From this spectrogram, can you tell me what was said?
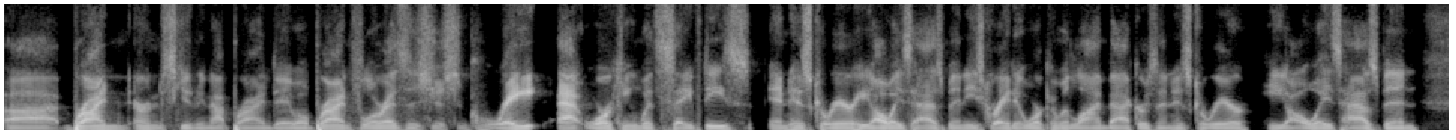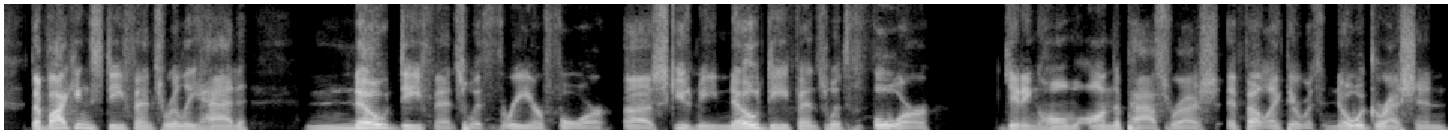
Uh, Brian, or excuse me, not Brian Daboll. Brian Flores is just great at working with safeties in his career. He always has been. He's great at working with linebackers in his career. He always has been. The Vikings defense really had no defense with three or four. Uh, excuse me, no defense with four getting home on the pass rush. It felt like there was no aggression.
